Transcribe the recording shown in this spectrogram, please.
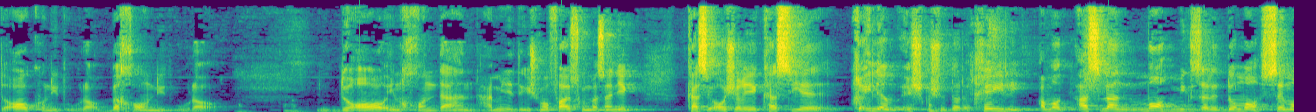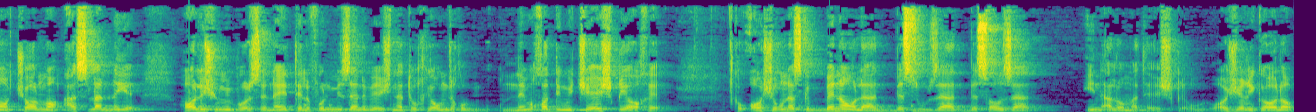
دعا کنید او را بخوانید او را. دعا این خواندن همینه دیگه. شما فرض کنید مثلا یک کسی عاشق یک کسیه خیلی هم عشقشو داره خیلی اما اصلا ماه میگذره دو ماه سه ماه چهار ماه اصلا نه حالشو می‌پرسه نه تلفن می‌زنه بهش نه تو خیابون خب نمی‌خواد دیگه چه عشقی آخه؟ خب عاشق اون است که بنالد بسوزد بسازد. این علامت عشق عاشقی که حالا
